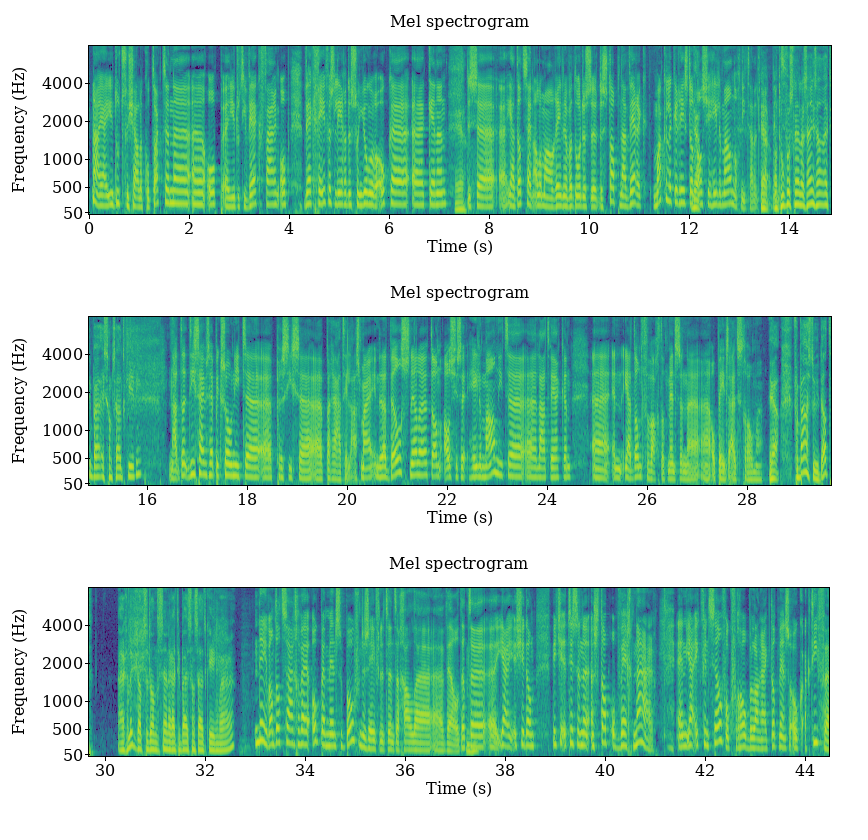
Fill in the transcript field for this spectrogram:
Nou ja, je doet sociale contacten uh, op. Uh, je doet die werkervaring op. Werkgevers leren dus zo'n jongeren ook uh, kennen. Ja. Dus ja, dat zijn allemaal redenen waardoor dus de, de stap naar werk makkelijker is... dan ja. als je helemaal nog niet aan het werk ja, bent. Want hoeveel sneller zijn ze uit die bijstandsuitkering? Nou, die cijfers heb ik zo niet uh, precies uh, paraat helaas. Maar inderdaad wel sneller dan als je ze helemaal niet laat werken. en ja, dan verwacht dat mensen opeens uitstromen. Ja, verbaast u dat eigenlijk? Dat ze dan sneller uit die bijstandsuitkering waren? Nee, want dat zagen wij ook bij mensen boven de 27 al uh, wel. Dat, uh, ja, als je dan, weet je, het is een, een stap op weg naar. En ja, ik vind zelf ook vooral belangrijk dat mensen ook actief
